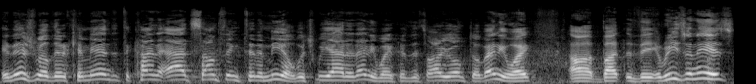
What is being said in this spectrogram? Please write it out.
in Israel, they're commanded to kind of add something to the meal, which we added anyway, because it's our Yom Tov anyway. Uh, but the reason is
